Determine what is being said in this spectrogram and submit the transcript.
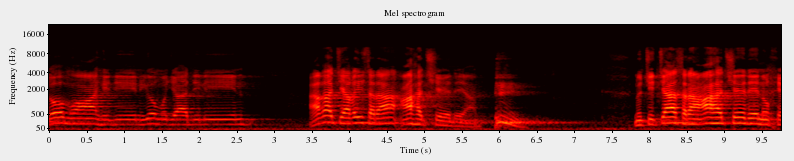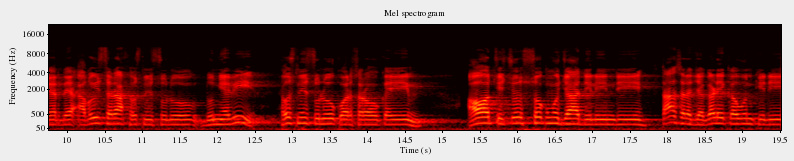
یو معاهدین یو مجادلین هغه چې هغه سره عهد شوی دی نو چې چا سره عهد شوی دی نو خیر دی هغه سره حسن سلوک دنیوي حسن سلوک ور سره کوي او چې څو څوک مجادلین دي تا سره جګړه کوون کې دي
